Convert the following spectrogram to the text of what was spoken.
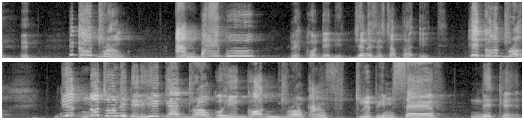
he got drunk. And Bible recorded it. Genesis chapter 8. He got drunk. Not only did he get drunk, oh, he got drunk and stripped himself naked.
